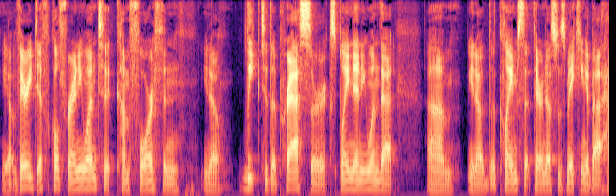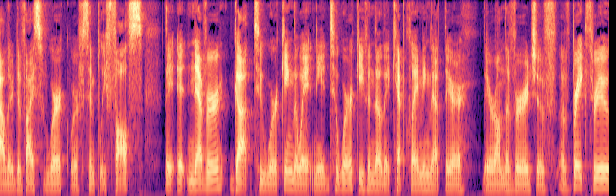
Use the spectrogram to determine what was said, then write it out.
you know very difficult for anyone to come forth and you know leak to the press or explain to anyone that um, you know the claims that Theranos was making about how their device would work were simply false. They, it never got to working the way it needed to work, even though they kept claiming that they're they're on the verge of of breakthrough.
